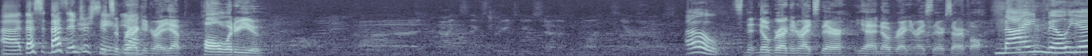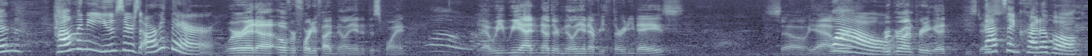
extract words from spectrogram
Uh, that's that's interesting. It's a yeah. bragging right. Yeah. Paul, what are you? Oh, It's no bragging rights there. Yeah, no bragging rights there. Sorry, Paul. nine million. How many users are there? We're at uh, over 45 million at this point. Whoa. Yeah, we, we add another million every 30 days. So yeah, Wow. we're, we're growing pretty good these days. That's incredible.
